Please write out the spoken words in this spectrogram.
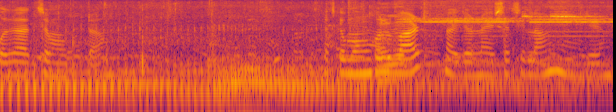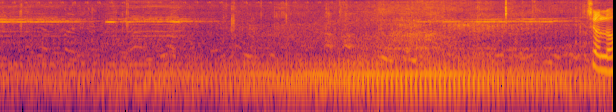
বোঝা যাচ্ছে মুখটা। আজকে মঙ্গলবার তাই জন্য এসেছিলাম যে। চলো।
